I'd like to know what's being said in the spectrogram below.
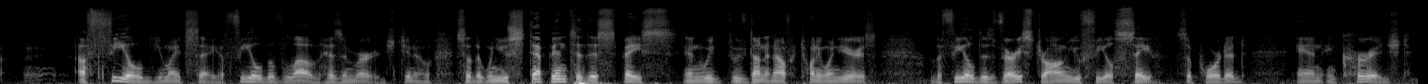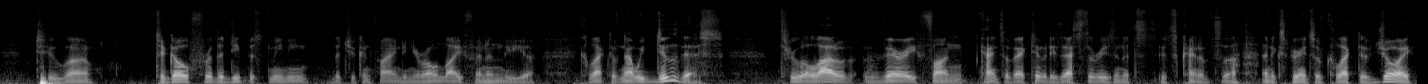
a field, you might say, a field of love has emerged, you know, so that when you step into this space, and we, we've done it now for 21 years, the field is very strong. You feel safe, supported, and encouraged to, uh, to go for the deepest meaning that you can find in your own life and in the uh, collective. Now, we do this through a lot of very fun kinds of activities. That's the reason it's, it's kind of uh, an experience of collective joy.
